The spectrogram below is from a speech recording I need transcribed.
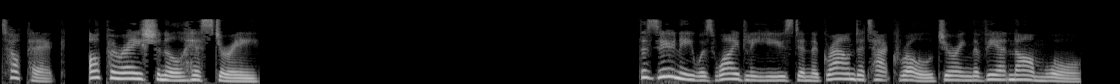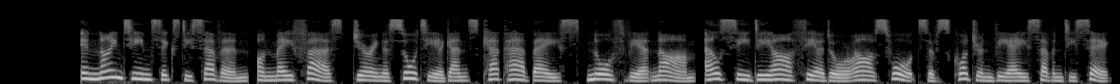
Topic: Operational history The Zuni was widely used in the ground attack role during the Vietnam War. In 1967, on May 1, during a sortie against Kep Air Base, North Vietnam, LCDR Theodore R. Swartz of Squadron VA-76,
